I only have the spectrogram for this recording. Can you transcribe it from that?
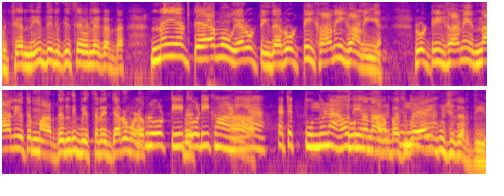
ਬੱਚਾ ਨਹੀਂ ਦਿਲ ਕਿਸੇ ਵੇਲੇ ਕਰਦਾ। ਨਹੀਂ ਇਹ ਟਾਈਮ ਹੋ ਗਿਆ ਰੋਟੀ ਦਾ। ਰੋਟੀ ਖਾਣੀ ਖਾਣੀ ਆ। ਰੋਟੀ ਖਾਣੀ ਨਾਲ ਹੀ ਉੱਥੇ ਮਾਰ ਦਿੰਦੀ ਬਿਸਤਰੇ ਜਰੋ ਵੜੋ ਰੋਟੀ ਥੋੜੀ ਖਾਣੀ ਹਾਂ। ਇਹ ਤੇ ਤੁੰਨਣਾ ਉਹਦੇ ਤੂੰ ਨਾ ਅੰਦਰ ਬਸ ਤੁੰਨਣਾ ਮੈਂ ਹੀ ਕੁਝ ਕਰਦੀ ਆ।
